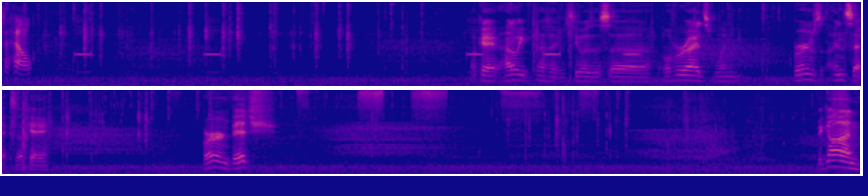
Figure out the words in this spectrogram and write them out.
to hell. Okay, how do we let's see, what is this? Uh overrides when burns insects. Okay. Burn, bitch. Be gone.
